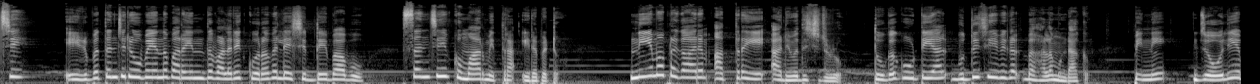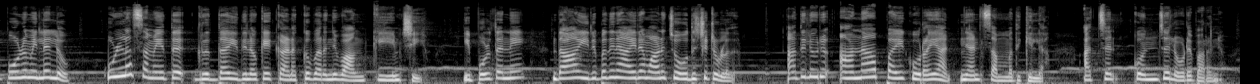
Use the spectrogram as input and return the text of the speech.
ചേ എഴുപത്തഞ്ച് രൂപയെന്ന് പറയുന്നത് വളരെ കുറവല്ലേ ശിബ്ദേ ബാബു? സഞ്ജീവ് കുമാർ മിത്ര ഇടപെട്ടു. നിയമപ്രകാരം അത്രയേ അനുവദിച്ചിട്ടുള്ളൂ. തുക കൂട്ടിയാൽ ബുദ്ധിജീവികൾ ബഹളമുണ്ടാക്കും. പിന്നെ ജോലി എപ്പോഴും ഇല്ലല്ലോ. ഉള്ള സമയത്ത് ഗൃദ്ധ ഇതിനൊക്കെ കണക്ക് പറഞ്ഞ് വാങ്ങിക്കുകയും ചെയ്യും. ഇപ്പോൾ തന്നെ ദാ ഇരുപതിനായിരമാണ് ചോദിച്ചിട്ടുള്ളത്. അതിലൊരു അണാപ്പൈ കുറയാൻ ഞാൻ സമ്മതിക്കില്ല. അച്ഛൻ കൊഞ്ചലോടെ പറഞ്ഞു.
